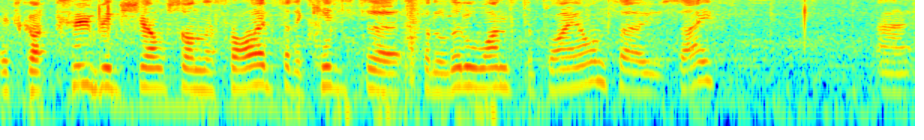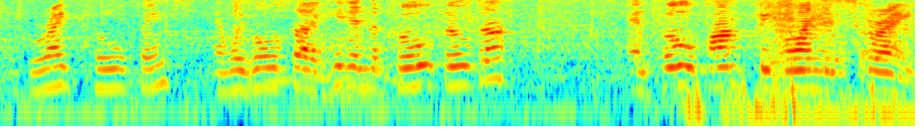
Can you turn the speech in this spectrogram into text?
It's got two big shelves on the side for the kids to, for the little ones to play on, so safe. Uh, great pool fence. And we've also hidden the pool filter and pool pump behind the screen.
